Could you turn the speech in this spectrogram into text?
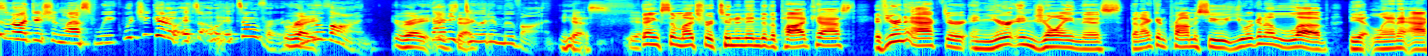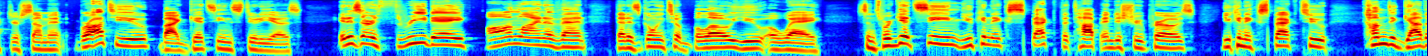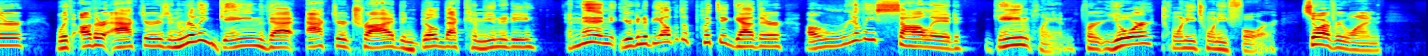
That was an audition last week. Would you get? O- it's o- it's over. Right. Move on. right You Got to exactly do it and move on. Yes. Thanks so much for tuning into the podcast. If you're an actor and you're enjoying this, then I can promise you, you are going to love the Atlanta Actor Summit brought to you by Get Scene Studios. It is our three day online event that is going to blow you away. Since we're Get Scene, you can expect the top industry pros. You can expect to come together with other actors and really gain that actor tribe and build that community. And then you're going to be able to put together a really solid game plan for your 2024. So, everyone,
